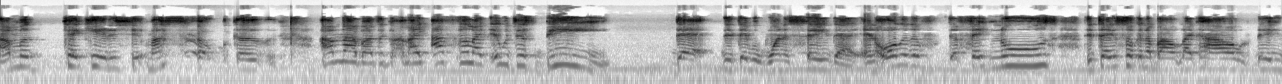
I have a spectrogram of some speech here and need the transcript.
I'm gonna take care of this shit myself because I'm not about to go. Like I feel like it would just be that that they would want to say that, and all of the the fake news that they was talking about, like how they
